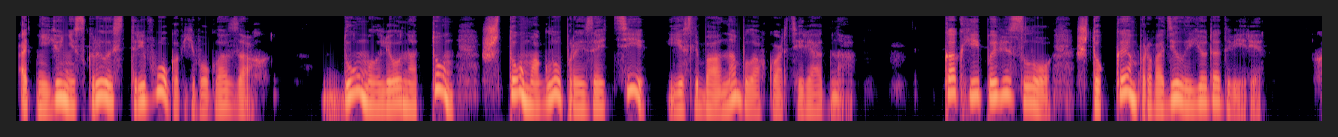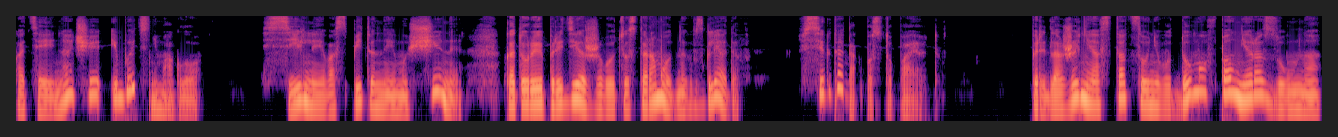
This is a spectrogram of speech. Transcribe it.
От нее не скрылась тревога в его глазах. Думал ли он о том, что могло произойти, если бы она была в квартире одна? Как ей повезло, что Кэм проводил ее до двери. Хотя иначе и быть не могло. Сильные воспитанные мужчины, которые придерживаются старомодных взглядов, всегда так поступают. Предложение остаться у него дома вполне разумно,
